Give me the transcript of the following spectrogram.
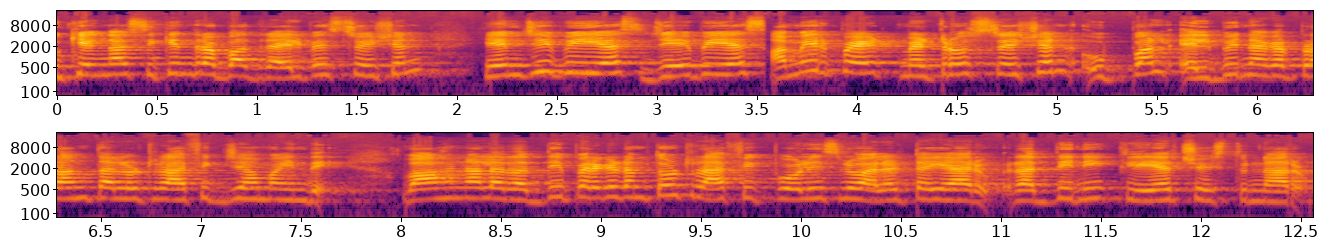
ముఖ్యంగా Secunderabad railway station MGBS JBS Ameerpet metro station Uppal LB Nagar ప్రాంతాల్లో ట్రాఫిక్ జామ్ అయింది. వాహనాల రద్దీ పెరగడంతో ట్రాఫిక్ పోలీసులు అలర్ట్ అయ్యారు. రద్దీని క్లియర్ చేస్తున్నారు.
